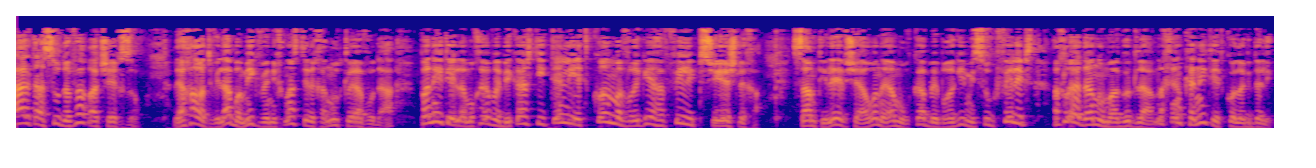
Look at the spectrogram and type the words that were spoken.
אל תעשו דבר עד שאחזור. לאחר הטבילה במקווה נכנסתי לחנות כלי עבודה, פניתי אל המוכר וביקשתי, תן לי את כל מברגי הפיליפס שיש לך. שמתי לב שהארון היה מורכב בברגים מסוג פיליפס, אך לא ידענו מה גודלם, לכן קניתי את כל הגדלים.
